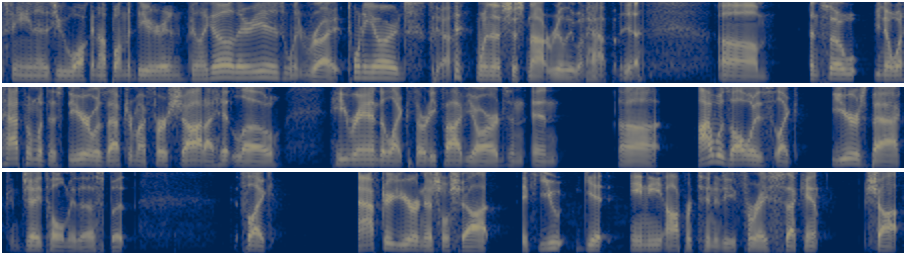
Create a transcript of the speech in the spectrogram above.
scene is you walking up on the deer and be like, "Oh, there he is!" Went Right. twenty yards. Yeah. when that's just not really what happened. Yeah, Um, and so, you know, what happened with this deer was after my first shot, I hit low. He ran to like 35 yards, and and uh, I was always like years back. Jay told me this, but it's like after your initial shot, if you get any opportunity for a second shot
